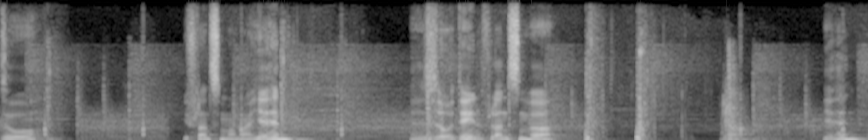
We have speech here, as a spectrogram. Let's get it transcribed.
So. Die pflanzen wir mal hier hin. So, den pflanzen wir hier hin.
